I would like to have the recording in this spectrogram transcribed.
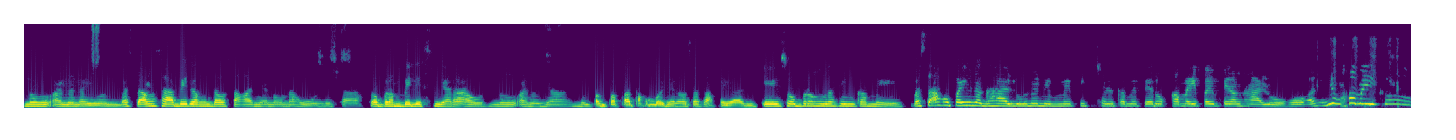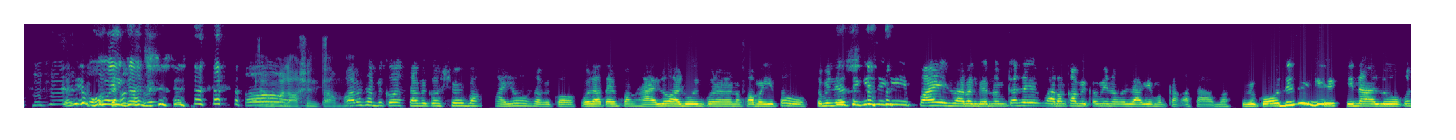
nung ano na yun. Basta ang sabi lang daw sa kanya nung nahuli siya, sobrang bilis niya raw nung ano niya, nung pagpapatakbo niya ng sasakyan. Eh, sobrang lasing kami. Basta ako pa yung naghalo nun eh. May pitchel kami, pero kamay pa yung pinanghalo ko. Ano yung kamay ko? Kasi Oh my God. Kaya Oo. malakas yung tama. Parang sabi ko, sabi ko, sure ba kayo? Sabi ko, wala tayong panghalo, haluin ko na lang ng kamay ito. Sabi nila, sige, sige, fine. Parang ganun. Kasi parang kami-kami naman lagi magkakasama. Sabi ko, oh, di sige. Hinalo ko.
